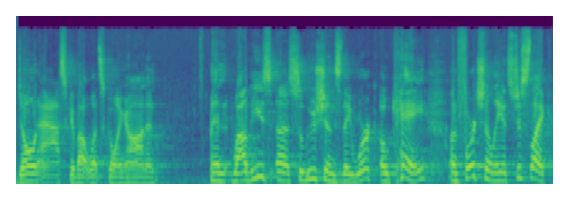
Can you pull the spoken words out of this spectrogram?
don't ask about what's going on. And and while these uh, solutions they work okay, unfortunately, it's just like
